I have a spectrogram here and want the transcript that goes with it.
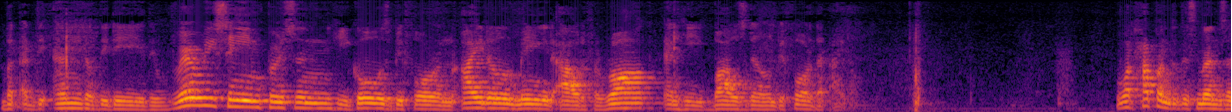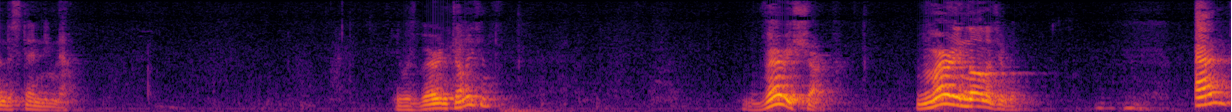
But at the end of the day, the very same person, he goes before an idol made out of a rock and he bows down before that idol. What happened to this man's understanding now? He was very intelligent, very sharp, very knowledgeable. And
